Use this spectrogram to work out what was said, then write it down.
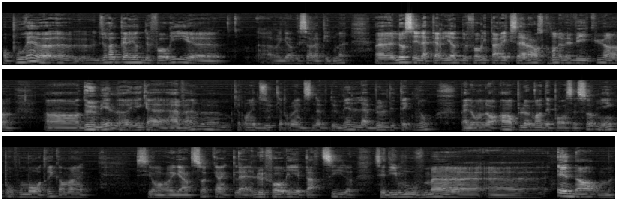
On pourrait, euh, durant une période d'euphorie, regardez ça rapidement, là c'est la période d'euphorie par excellence qu'on avait vécu en, en 2000, rien qu'avant, 98, 99, 2000, la bulle des technos, ben là, on a amplement dépassé ça, rien que pour vous montrer comment si on regarde ça, quand l'euphorie est partie, c'est des mouvements euh, euh, énormes.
